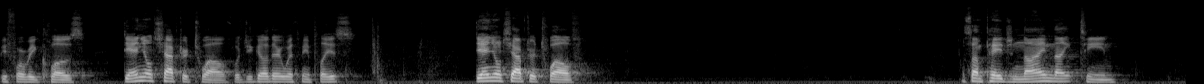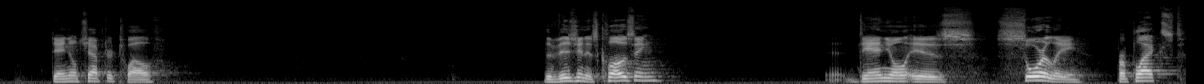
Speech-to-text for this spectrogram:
before we close. Daniel chapter 12. Would you go there with me, please? Daniel chapter 12. It's on page 919. Daniel chapter 12. The vision is closing. Daniel is sorely perplexed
